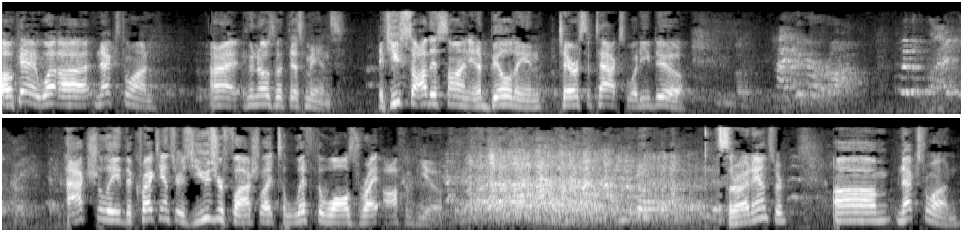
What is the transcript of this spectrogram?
okay, well, uh, next one. All right, who knows what this means? If you saw this sign in a building, terrorist attacks, what do you do? Actually, the correct answer is use your flashlight to lift the walls right off of you. That's the right answer. Um, next one.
